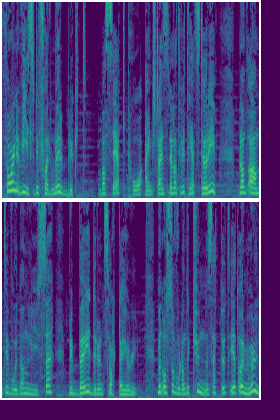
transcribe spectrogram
Thorne viser til formler brukt basert på Einsteins relativitetsteori, bl.a. i hvordan lyset blir bøyd rundt svarte hull, men også hvordan det kunne sett ut i et ormehull,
